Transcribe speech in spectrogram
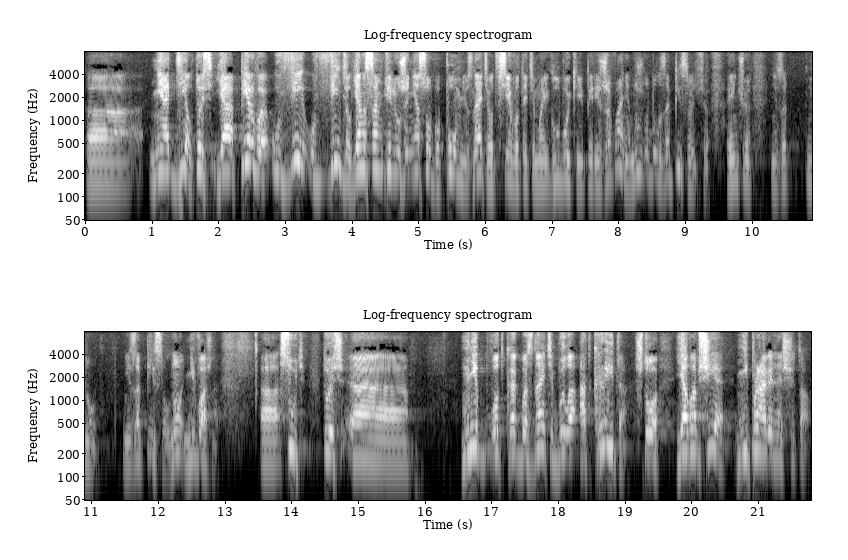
э, не отдел. То есть я первое уви, увидел, я на самом деле уже не особо помню, знаете, вот все вот эти мои глубокие переживания, нужно было записывать все, а я ничего не, за, ну, не записывал, но неважно. А, суть, то есть а, мне вот как бы, знаете, было открыто, что я вообще неправильно считал.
